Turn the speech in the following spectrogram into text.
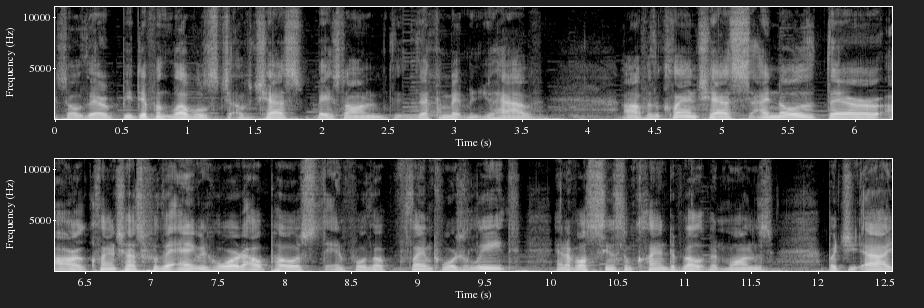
So there'll be different levels of chests based on the, commitment you have. Uh, for the clan chests, I know that there are clan chests for the Angry Horde Outpost and for the Flameforge Elite, and I've also seen some clan development ones. But you, uh,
